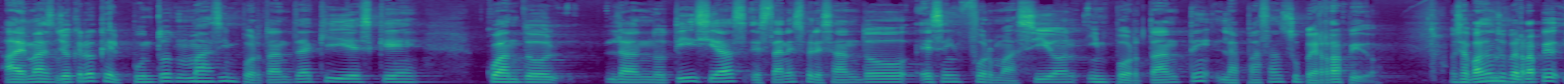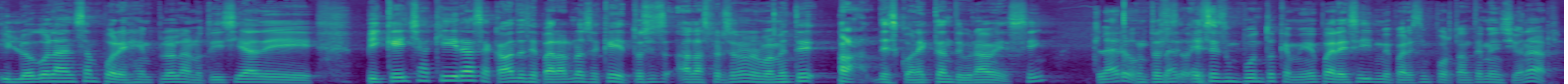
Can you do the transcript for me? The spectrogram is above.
Además, yo creo que el punto más importante aquí es que cuando las noticias están expresando esa información importante, la pasan súper rápido. O sea, pasan súper rápido y luego lanzan, por ejemplo, la noticia de Piqué y Shakira se acaban de separar, no sé qué. Entonces, a las personas normalmente desconectan de una vez, ¿sí? Claro. Entonces, ese es... un punto que a mí me parece y me parece importante mencionar.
